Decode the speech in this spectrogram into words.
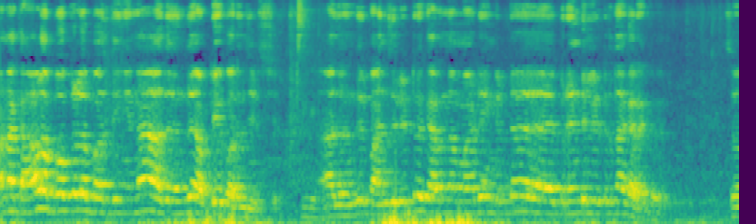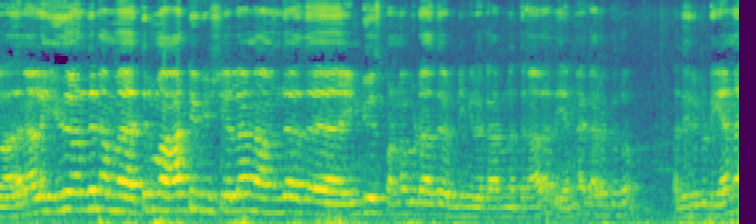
ஆனா காலப்போக்குல பாத்தீங்கன்னா அது வந்து அப்படியே குறைஞ்சிருச்சு. அது வந்து இப்ப அஞ்சு லிட்டர் கறந்த மாடு எங்கள்கிட்ட இப்ப ரெண்டு லிட்டர் தான் கறக்குது. ஸோ அதனால இது வந்து நம்ம திரும்ப ஆர்டிஃபிஷியலா நான் வந்து அதை இன்டியூஸ் பண்ணக்கூடாது அப்படிங்கிற காரணத்தினால அது என்ன கறக்குதோ அது இருக்கட்டும். ஏன்னா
